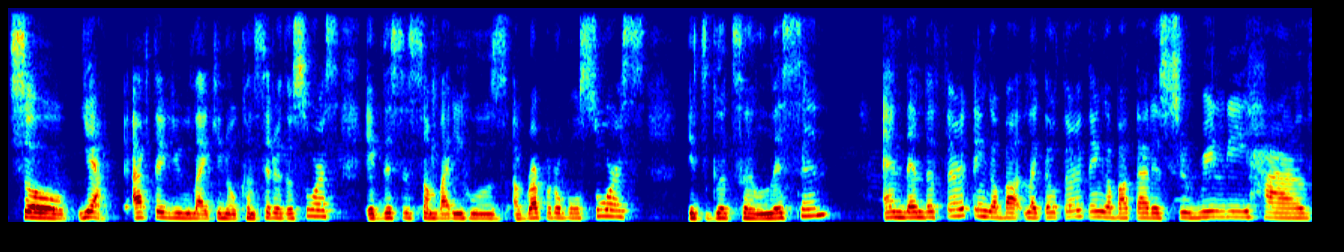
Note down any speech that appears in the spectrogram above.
So, yeah, after you like, you know, consider the source, if this is somebody who's a reputable source, it's good to listen. And then the third thing about like the third thing about that is to really have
